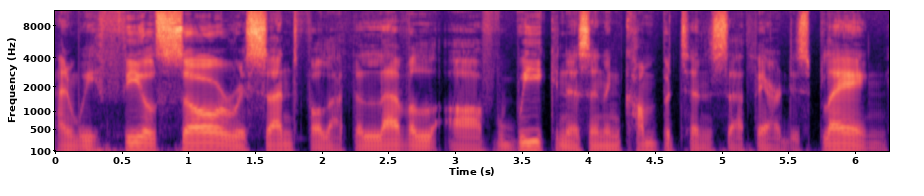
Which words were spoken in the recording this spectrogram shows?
And we feel so resentful at the level of weakness and incompetence that they are displaying.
